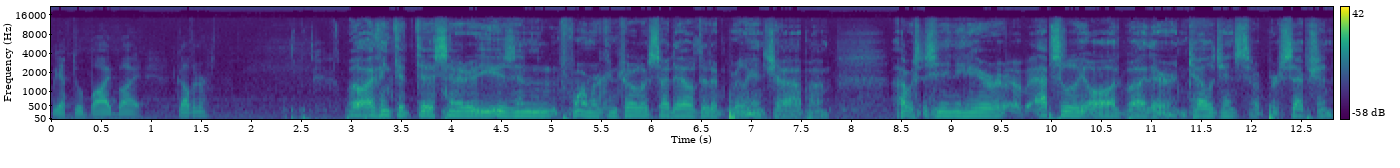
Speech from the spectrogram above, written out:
We have to abide by it. Governor? Well, I think that uh, Senator Hughes and former Controller Saidel did a brilliant job. Um, I was sitting here absolutely awed by their intelligence, their perception,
